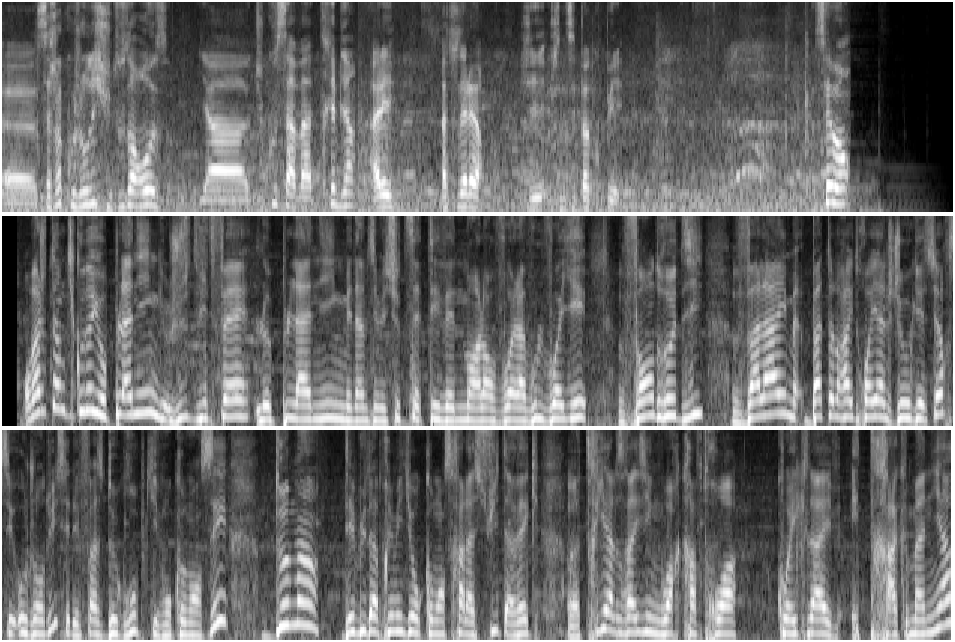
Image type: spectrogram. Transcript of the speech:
Euh, sachant qu'aujourd'hui je suis tout en rose, y a... du coup ça va très bien. Allez, à tout à l'heure, je ne sais pas couper. C'est bon. On va jeter un petit coup d'œil au planning, juste vite fait. Le planning, mesdames et messieurs, de cet événement. Alors voilà, vous le voyez, vendredi, Valheim Battle Ride Royale GeoGuessr, c'est aujourd'hui, c'est les phases de groupe qui vont commencer. Demain, début d'après-midi, on commencera la suite avec euh, Trials Rising, Warcraft 3, Quake Live et Trackmania.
